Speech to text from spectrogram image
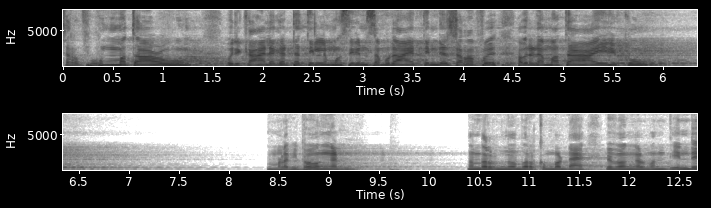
ഷറഫും ഒരു കാലഘട്ടത്തിൽ മുസ്ലിം സമുദായത്തിന്റെ ഷറഫ് അവരുടെ മതായിരിക്കും നമ്മളെ വിഭവങ്ങൾ. നമ്പർ നോമ്പറക്കുമ്പോണ്ട വിഭവങ്ങൾ. മന്തിയുണ്ട്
